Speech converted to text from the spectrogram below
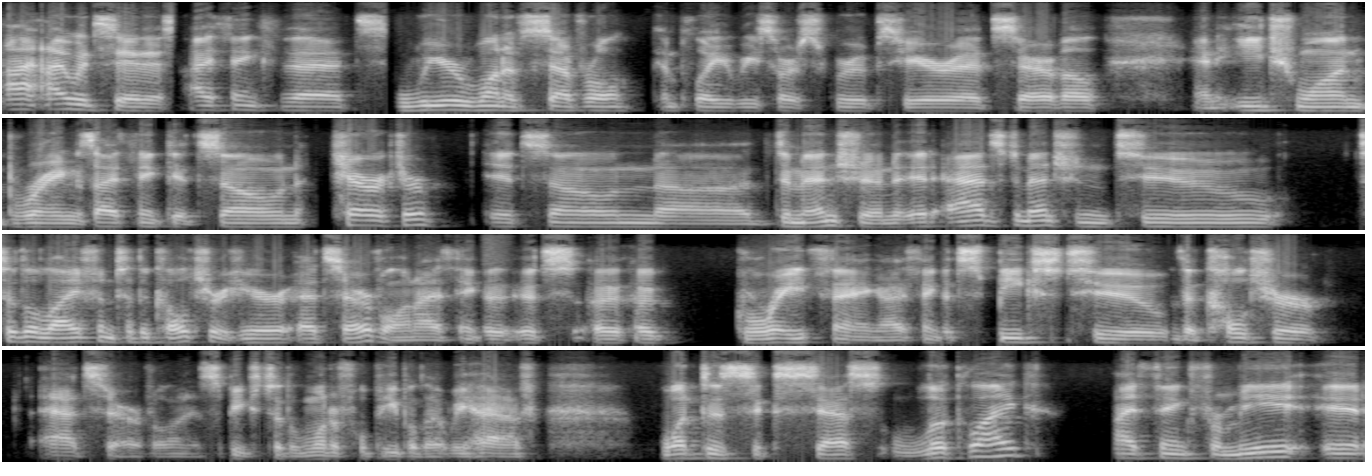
I, I, would say this. I think that we're one of several employee resource groups here at Cerevel, and each one brings, I think, its own character, its own uh, dimension. It adds dimension to to the life and to the culture here at Cerevel, and I think it's a, a great thing. I think it speaks to the culture at Cerevel, and it speaks to the wonderful people that we have. What does success look like? I think for me, it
